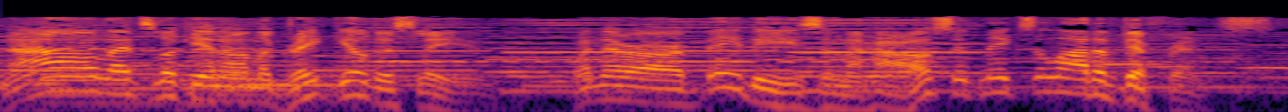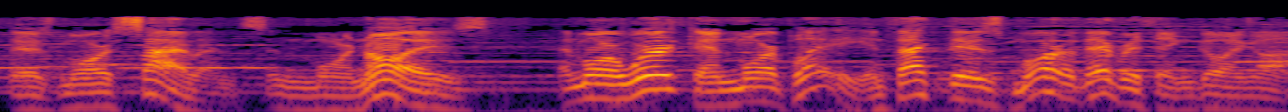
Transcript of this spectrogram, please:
Now let's look in on the great Gildersleeve. When there are babies in the house, it makes a lot of difference. There's more silence and more noise and more work and more play. In fact, there's more of everything going on.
